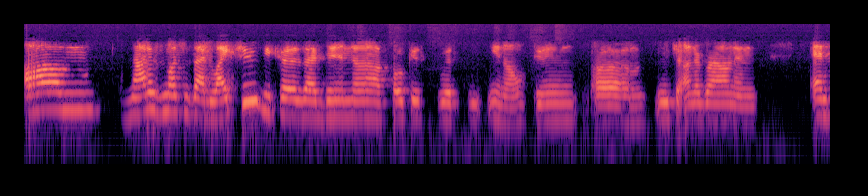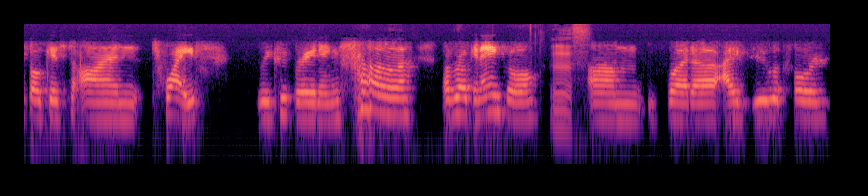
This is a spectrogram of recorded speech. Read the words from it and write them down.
Um, not as much as I'd like to because I've been uh, focused with you know doing um, Lucha Underground and and focused on twice recuperating from a broken ankle. Um, but uh, I do look forward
